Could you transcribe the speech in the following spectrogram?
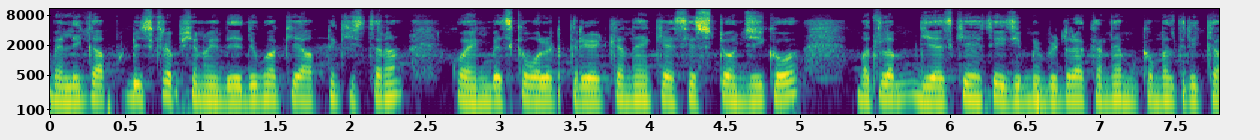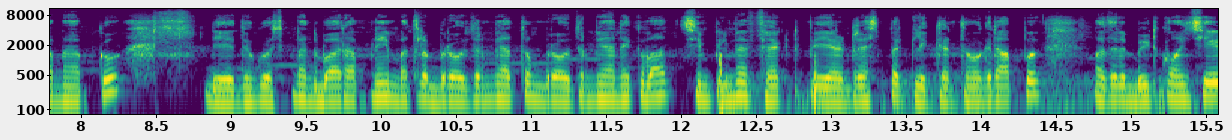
मैं लिंक आपको डिस्क्रिप्शन में दे दूँगा कि आपने किस तरह कोइन बेस का वॉलेट क्रिएट करना है, कैसे स्टोनजी को मतलब जैस के इजी में विड्रा करना है। मुकम्मल तरीका मैं आपको दे दूँगा। उसके बाद दोबारा अपने मतलब ब्राउज़र में आता हूँ। ब्राउज़र में आने के बाद सिंपली मैं फैक्ट पे एड्रेस पर क्लिक करता हूँ। अगर आप मतलब बिटकॉइन से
